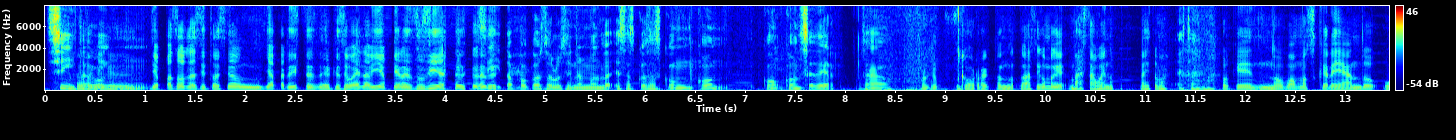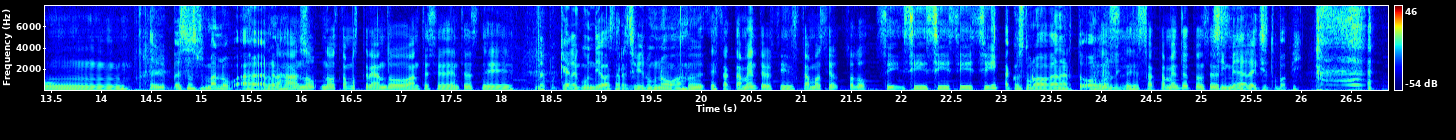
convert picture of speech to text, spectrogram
Sí, también. ya pasó la situación, ya perdiste, el que se vaya a la vía pierde su silla. Sí, tampoco solucionemos la- esas cosas con, con, con, con ceder. O sea, porque Correcto, así como que, "Va, está bueno, pues, ahí toma. está mal. Porque no vamos creando un... Eh, Eso es malo a, a largo Ajá, no, no estamos creando antecedentes de... De- Porque algún día vas a recibir un no, ¿ah? Exactamente, si estamos solo sí, sí, sí, sí, sí. Acostumbrado a ganar todo. Es- exactamente, entonces... Sin mirar el eh, éxito, papi.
